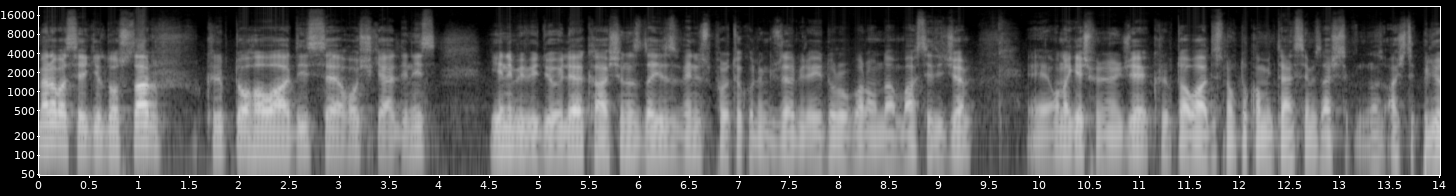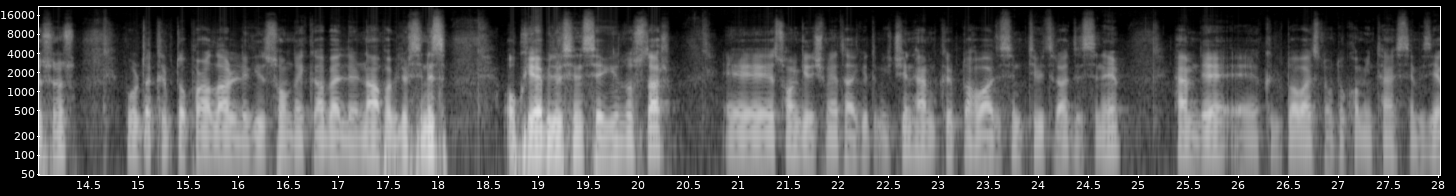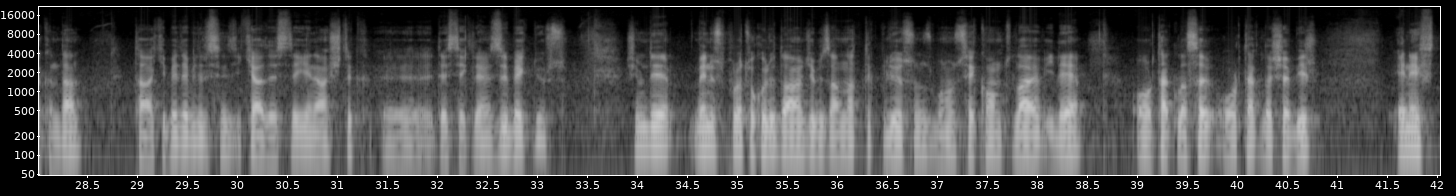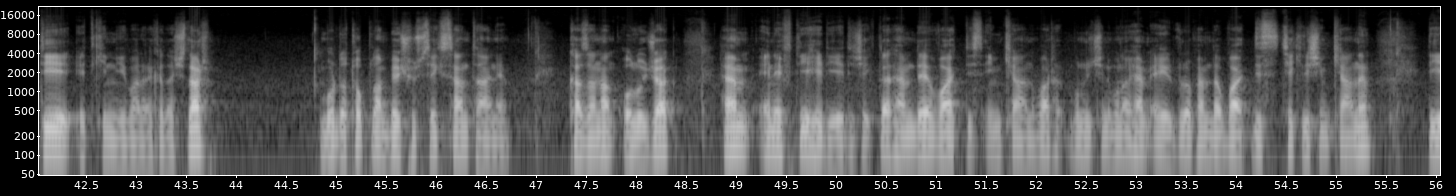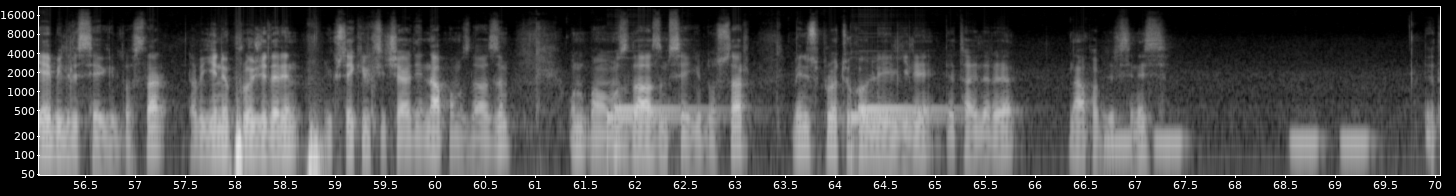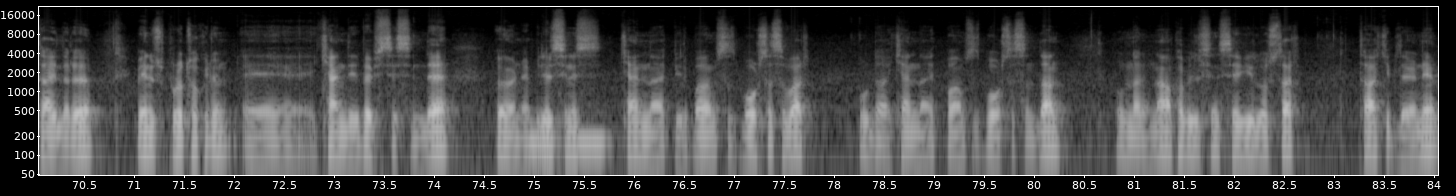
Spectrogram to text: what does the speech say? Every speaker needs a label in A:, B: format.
A: Merhaba sevgili dostlar. Kripto Havadis'e hoş geldiniz. Yeni bir video ile karşınızdayız. Venüs protokolün güzel bir airdrop var. Ondan bahsedeceğim. Ee, ona geçmeden önce kriptohavadis.com internet sitemizi açtık, açtık biliyorsunuz. Burada kripto paralarla ilgili son dakika haberleri ne yapabilirsiniz? Okuyabilirsiniz sevgili dostlar. Ee, son gelişmeleri takip etmek için hem Kripto Havadis'in Twitter adresini hem de e, kriptohavadis.com internet sitemizi yakından edebilirsiniz. İki adresi de yeni açtık. E, desteklerinizi bekliyoruz. Şimdi Venüs protokolü daha önce biz anlattık biliyorsunuz. Bunun Second Live ile ortaklaşa, ortaklaşa bir NFT etkinliği var arkadaşlar. Burada toplam 580 tane kazanan olacak. Hem NFT hediye edecekler hem de whitelist imkanı var. Bunun için buna hem airdrop hem de whitelist çekiliş imkanı diyebiliriz sevgili dostlar. Tabii yeni projelerin yüksek risk içerdiğini ne yapmamız lazım? Unutmamamız lazım sevgili dostlar. Venüs protokolle ilgili detayları ne yapabilirsiniz? Detayları Venüs protokolün eee, kendi web sitesinde öğrenebilirsiniz. Kendine ait bir bağımsız borsası var. Burada kendine ait bağımsız borsasından bunları ne yapabilirsiniz sevgili dostlar? Takiplerini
